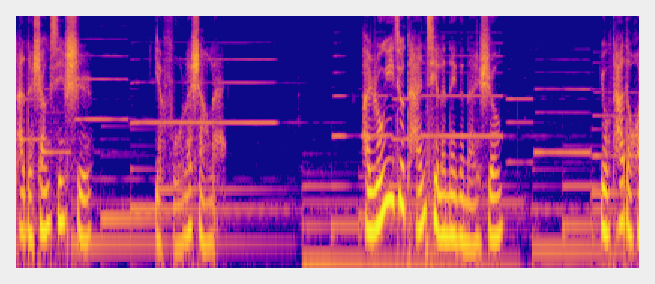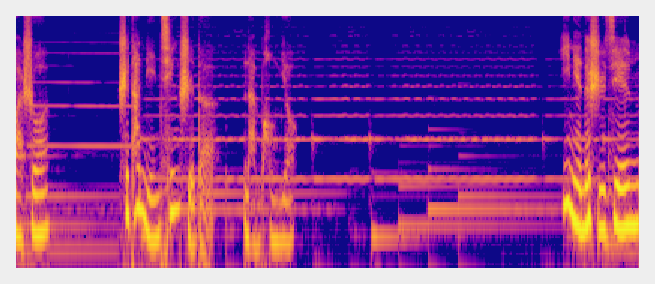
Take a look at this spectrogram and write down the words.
他的伤心事也浮了上来。很容易就谈起了那个男生。用他的话说，是他年轻时的男朋友。一年的时间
